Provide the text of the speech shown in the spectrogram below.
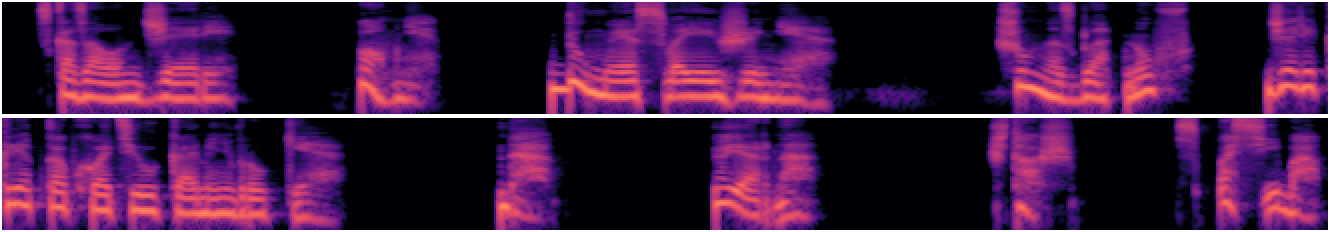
— сказал он Джерри. «Помни, думай о своей жене». Шумно сглотнув, Джерри крепко обхватил камень в руке. «Да, верно. Что ж, спасибо»,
